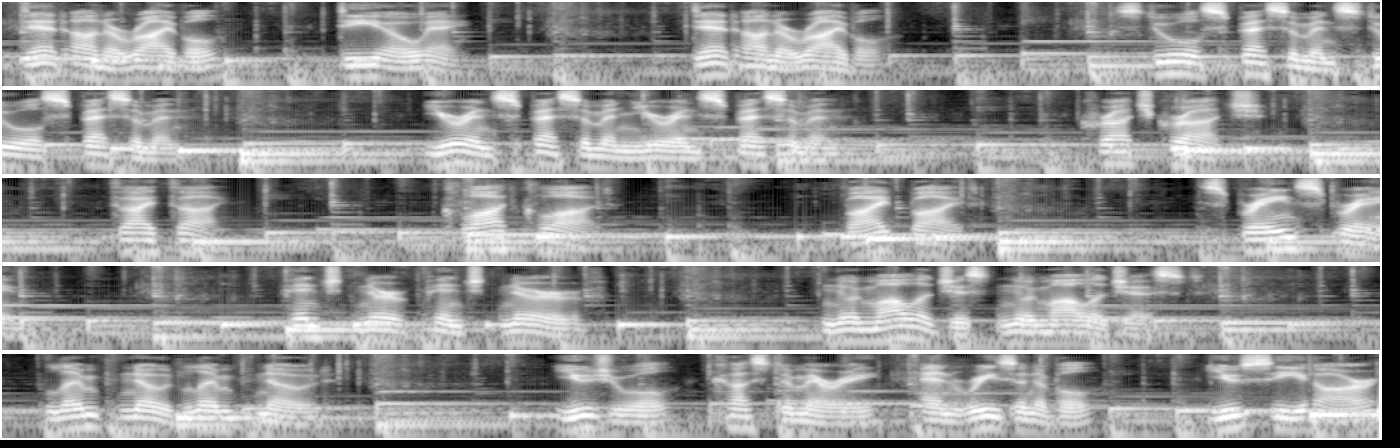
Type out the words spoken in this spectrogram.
Dead on arrival, DOA. Dead on arrival. Stool specimen stool specimen. Urine specimen urine specimen. Crutch crutch. Thigh thigh. Clot clot. Bite bite. Sprain sprain. Pinched nerve pinched nerve. Pneumologist pneumologist. Lymph node lymph node. Usual, customary, and reasonable. UCR.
